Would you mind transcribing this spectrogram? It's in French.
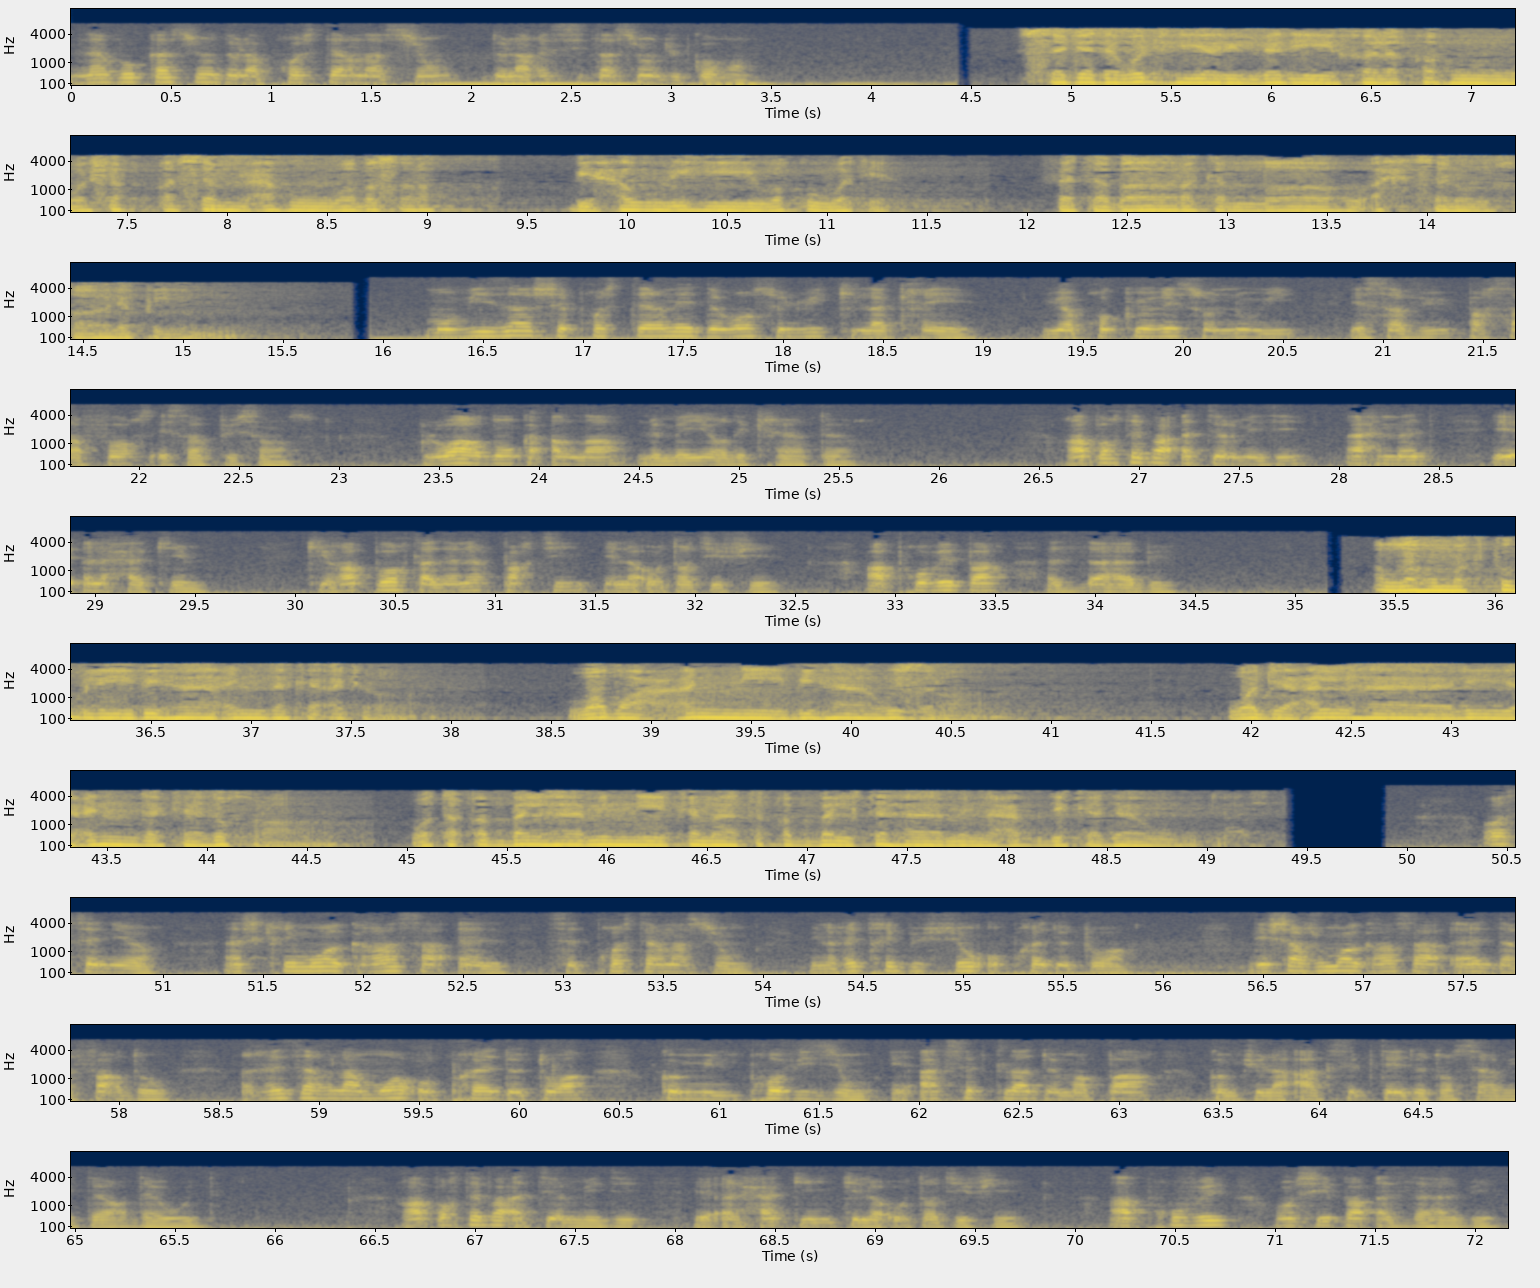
L'invocation de la prosternation de la récitation du Coran. سجد وجهي للذي خلقه وشق سمعه وبصره بحوله وقوته فتبارك الله أحسن الخالقين Mon visage s'est prosterné devant celui qui l'a créé, lui a procuré son ouïe et sa vue par sa force et sa puissance. Gloire donc à Allah, le meilleur des créateurs. Rapporté par At-Tirmidhi, Ahmed et Al-Hakim, qui rapporte la dernière partie et l'a authentifié, approuvé par Al-Zahabi. اللهم اكتب لي بها عندك أجرا وضع عني بها وزرا واجعلها لي عندك ذخرا وتقبلها مني كما تقبلتها من عبدك داود Ô Seigneur, inscris-moi grâce à elle cette prosternation, une rétribution auprès de toi. Décharge-moi grâce à elle d'un fardeau, réserve-la moi auprès de toi comme une provision, et accepte-la de ma part comme tu l'as accepté de ton serviteur Daoud. Rapporté par At-Tirmidhi et Al-Hakim qui l'a authentifié. Approuvé aussi par Al-Zahabi.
